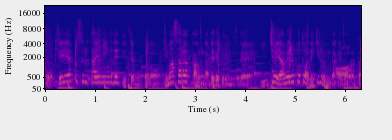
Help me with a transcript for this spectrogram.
構契約するタイミングでって言っても、その今更感が出てくるので、一応やめることはできるんだけど確か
